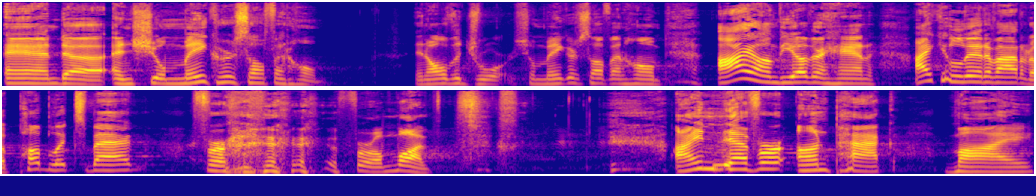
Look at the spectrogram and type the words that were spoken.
and, uh, and she'll make herself at home in all the drawers. She'll make herself at home. I, on the other hand, I can live out of a Publix bag for, for a month. I never unpack my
